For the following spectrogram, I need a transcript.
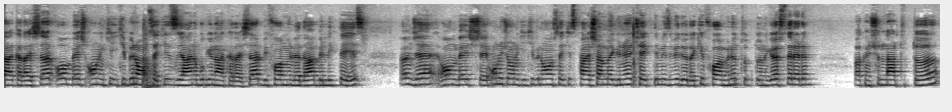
arkadaşlar 15-12-2018 yani bugün arkadaşlar bir formülle daha birlikteyiz. Önce 15 şey 13-12-2018 Perşembe günü çektiğimiz videodaki formülün tuttuğunu gösterelim. Bakın şunlar tuttuğu.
